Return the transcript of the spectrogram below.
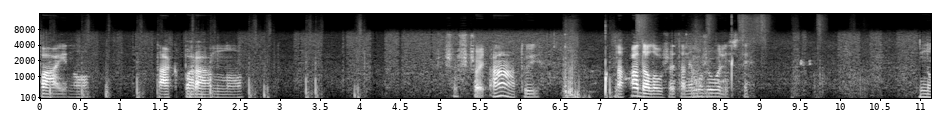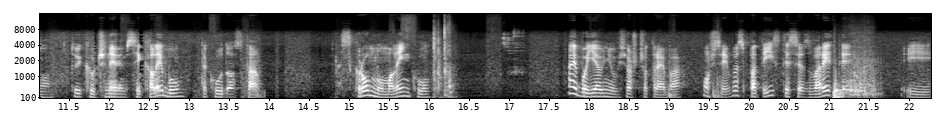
файно, так поранно. Що, що? А, той нападало вже, та не можу вилізти. Ну, той вчинив цей калибу, таку доста скромну, маленьку. Айбо є в нього все, що треба. Можеш й виспати, їстися, зварити і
